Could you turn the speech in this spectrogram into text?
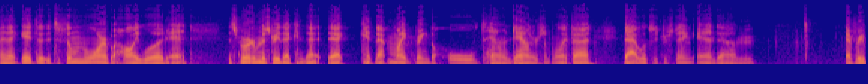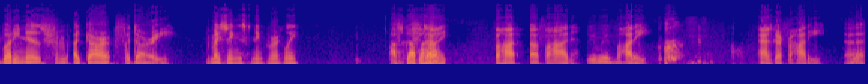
I think it's a, it's a film noir about Hollywood and this murder mystery that can that that can that might bring the whole town down or something like that. That looks interesting, and um, everybody knows from Asghar Farhadi. Am I saying his name correctly? Asghar Fahad. Fahad. Uh, Fahad. You're. Farhadi. Asghar Farhadi. Uh, Yeah.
